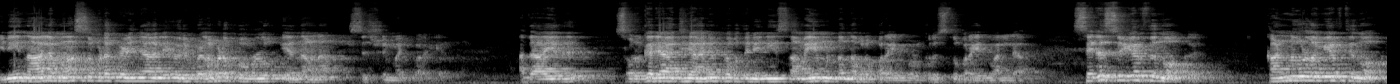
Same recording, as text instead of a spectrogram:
ഇനി നാല് മാസം കൂടെ കഴിഞ്ഞാലേ ഒരു വിളവെടുപ്പുള്ളൂ എന്നാണ് ശിഷ്യന്മാർ പറയുക. അതായത് സ്വർഗരാജ്യ അനുഭവത്തിന് ഇനി സമയമുണ്ടെന്ന് അവർ പറയുമ്പോൾ ക്രിസ്തു പറയുന്നു അല്ല ശിരസ് ഉയർത്തി നോക്ക് കണ്ണുകൾ ഉയർത്തി നോക്ക്.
